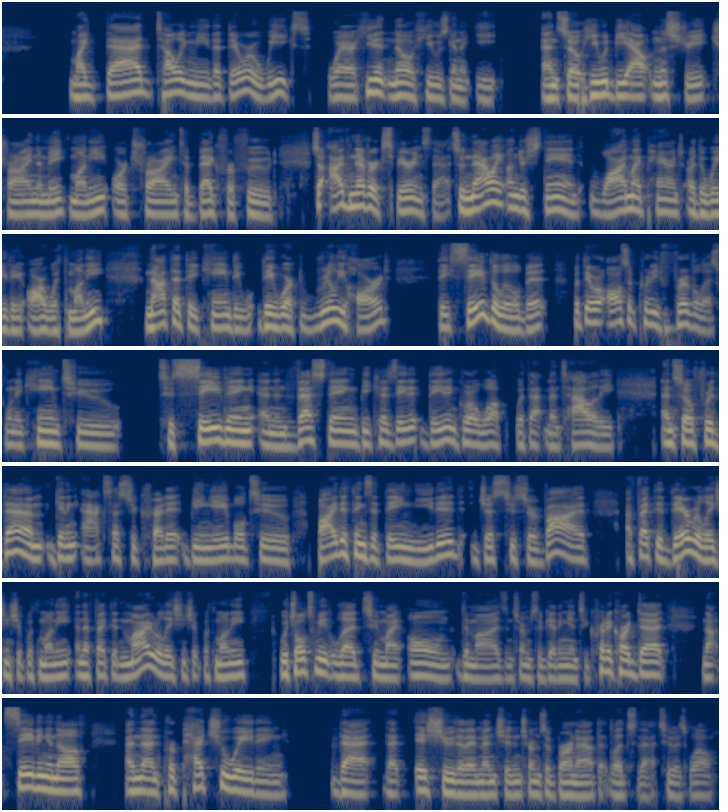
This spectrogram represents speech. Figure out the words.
my dad telling me that there were weeks where he didn't know if he was going to eat. And so he would be out in the street trying to make money or trying to beg for food. So I've never experienced that. So now I understand why my parents are the way they are with money. Not that they came, they, they worked really hard. They saved a little bit, but they were also pretty frivolous when it came to to saving and investing because they they didn't grow up with that mentality. And so for them, getting access to credit, being able to buy the things that they needed just to survive affected their relationship with money and affected my relationship with money, which ultimately led to my own demise in terms of getting into credit card debt, not saving enough, and then perpetuating that that issue that I mentioned in terms of burnout that led to that too as well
